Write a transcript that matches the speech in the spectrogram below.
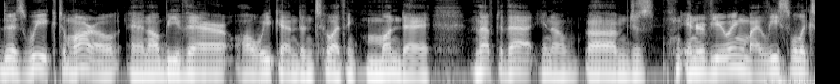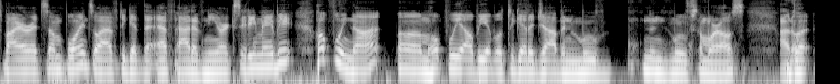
this week tomorrow, and I'll be there all weekend until I think Monday. And after that, you know, um, just interviewing. My lease will expire at some point, so I have to get the f out of New York City. Maybe, hopefully not. Um, hopefully, I'll be able to get a job and move and move somewhere else. I don't But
